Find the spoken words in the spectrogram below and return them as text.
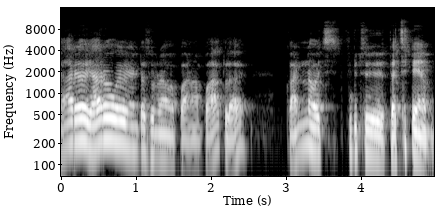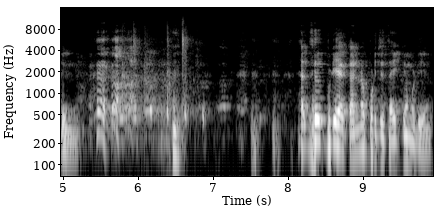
யாரோ யாரோ என்கிட்ட சொன்னாங்கப்பா நான் பார்க்கல. கண்ணை வச்சு பிடிச்சி தச்சிட்டேன் அப்படின்னு. அது எப்படியா கண்ணை பிடிச்சி தைக்க முடியும்?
